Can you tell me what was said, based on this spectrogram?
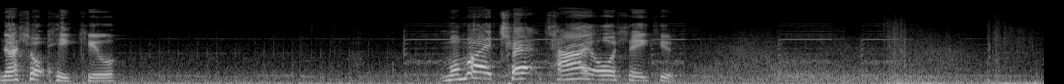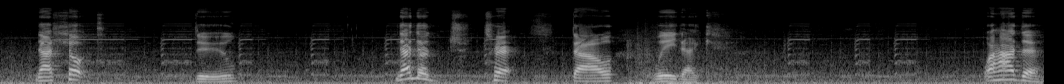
Nice shot, kill. Mama check tie or shake you. Now shot. Do. The check down way like. What happened?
